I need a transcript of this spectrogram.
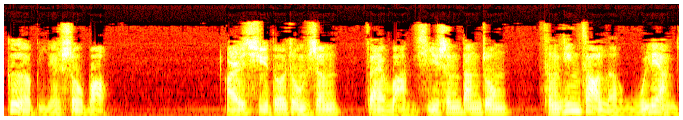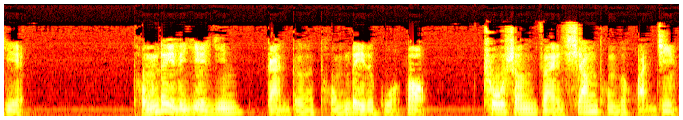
个别受报。而许多众生在往昔生当中曾经造了无量业，同类的业因感得同类的果报，出生在相同的环境。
